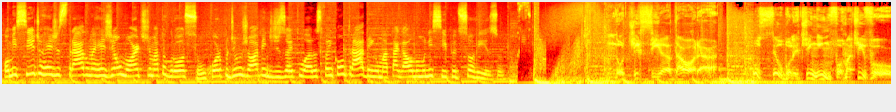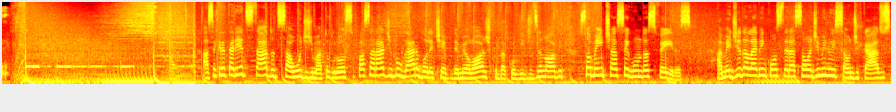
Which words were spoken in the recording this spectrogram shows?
Homicídio registrado na região norte de Mato Grosso. Um corpo de um jovem de 18 anos foi encontrado em um matagal no município de Sorriso. Notícia da hora. O seu boletim informativo. A Secretaria de Estado de Saúde de Mato Grosso passará a divulgar o boletim epidemiológico da Covid-19 somente às segundas-feiras. A medida leva em consideração a diminuição de casos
